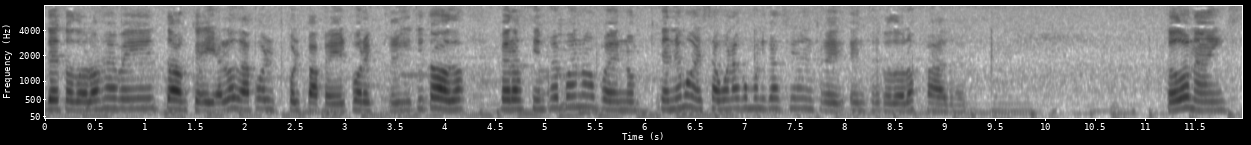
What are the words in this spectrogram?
de todos los eventos, aunque ella lo da por, por papel, por escrito y todo, pero siempre bueno, pues no, tenemos esa buena comunicación entre, entre todos los padres. Todo nice.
